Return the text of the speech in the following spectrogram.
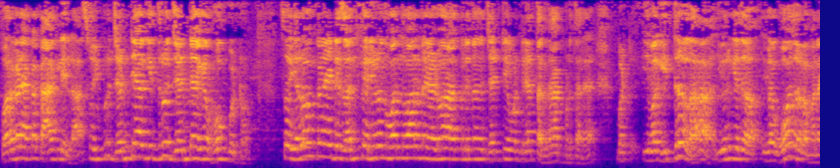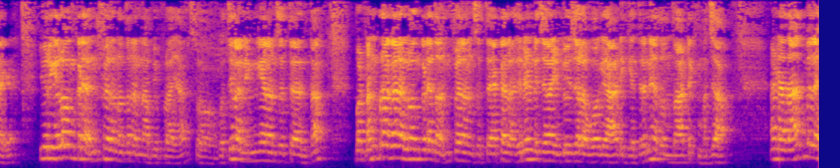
ಹೊರಗಡೆ ಹಾಕಕ್ ಆಗ್ಲಿಲ್ಲ. ಸೊ ಇಬ್ರು ಜಂಟಿಯಾಗಿದ್ರು, ಜಂಟಿಯಾಗಿ ಹೋಗ್ಬಿಟ್ರು. ಸೊ ಎಲ್ಲೋ ಕಡೆ ಇಟ್ ಇಸ್ ಅನ್ಫೇರ್ ಇನ್ನೊಂದು ಒಂದ್ ವಾರ ಎರಡು ವಾರ ಆದ್ಮೇಲೆ ಇದನ್ನ ಜಂಟಿ ಒಂಟಿನ ತೆಗೆದು ಹಾಕ್ಬಿಡ್ತಾರೆ ಬಟ್ ಇವಾಗ ಇದ್ರಲ್ಲ, ಇವ್ರಿಗೆ ಇವಾಗ ಹೋದ್ರಲ್ಲ ಮನೆಗೆ, ಇವ್ರಿಗೆ ಎಲ್ಲೋ ಒಂದ್ ಕಡೆ ಅನ್ಫೇರ್ ಅನ್ನೋದು ನನ್ನ ಅಭಿಪ್ರಾಯ. ಸೊ ಗೊತ್ತಿಲ್ಲ ನಿಮ್ಗೆ ಏನ್ ಅನ್ಸುತ್ತೆ ಅಂತ. ಬಟ್ ನನ್ ಪ್ರಕಾರ ಎಲ್ಲೋ ಒಂದ್ ಕಡೆ ಅದು ಅನ್ಫೇರ್ ಅನ್ಸುತ್ತೆ. ಯಾಕಂದ್ರೆ ಹದಿನೆಂಟು ಜನ ಇಂಡಿವಿಜುವಲ್ ಹೋಗಿ ಆಡಿ ಗೆದ್ರೇನೆ ಅದೊಂದು ಆಟಕ್ಕೆ ಮಜಾ. ಅಂಡ್ ಅದಾದ್ಮೇಲೆ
